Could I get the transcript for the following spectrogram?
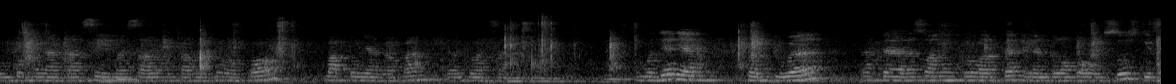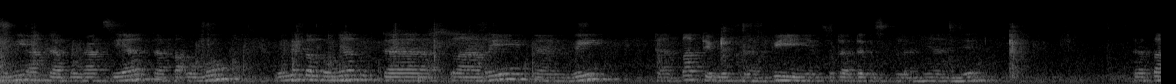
untuk mengatasi masalah utama itu apa waktunya kapan dan pelaksanaan kemudian yang kedua ada suami keluarga dengan kelompok khusus. Di sini ada pengkajian data umum. Ini tentunya tidak lari demografi yang sudah ada di sebelahnya ya. Data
